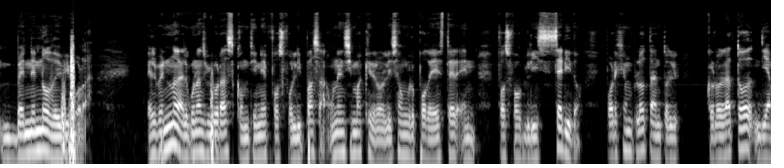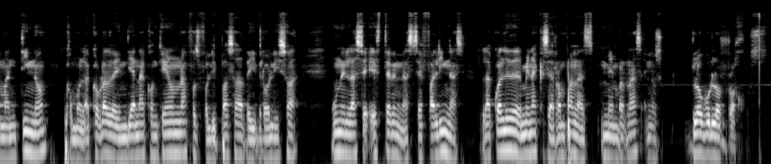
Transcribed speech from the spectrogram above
Veneno de víbora. El veneno de algunas víboras contiene fosfolipasa, una enzima que hidroliza un grupo de éster en fosfoglicérido. Por ejemplo, tanto el corolato diamantino como la cobra de la Indiana contienen una fosfolipasa de hidroliza un enlace éster en las cefalinas, la cual determina que se rompan las membranas en los glóbulos rojos.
